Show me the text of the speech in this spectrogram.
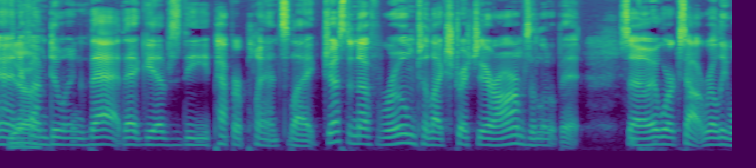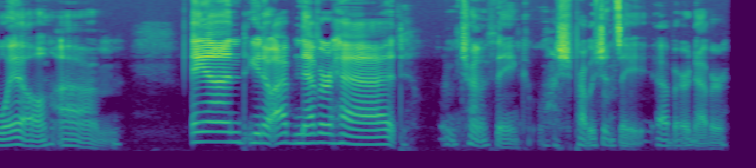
And if I'm doing that, that gives the pepper plants like just enough room to like stretch their arms a little bit. So it works out really well. Um, and, you know, I've never had, I'm trying to think, I should, probably shouldn't say ever, never.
